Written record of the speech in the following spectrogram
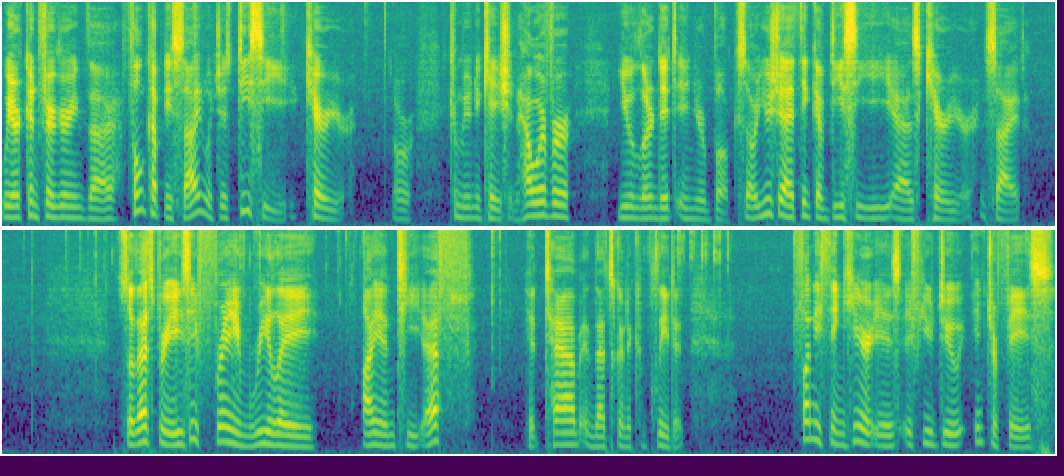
we are configuring the phone company side, which is DCE, carrier or communication. However, you learned it in your book. So usually I think of DCE as carrier side. So that's pretty easy. Frame relay INTF, hit tab, and that's going to complete it. Funny thing here is if you do interface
